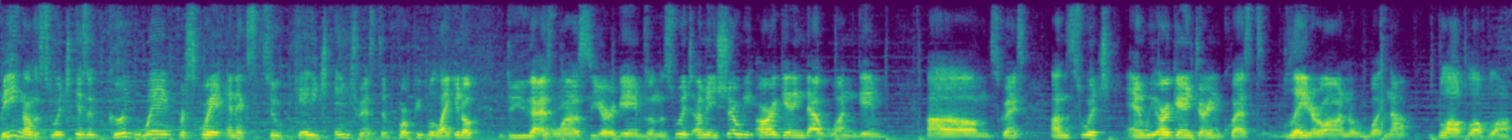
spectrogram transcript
being on the Switch is a good way for Square Enix to gauge interest for people like, you know, do you guys want to see our games on the Switch? I mean, sure, we are getting that one game, um, Square Enix, on the Switch, and we are getting Dragon Quest later on or whatnot, blah, blah, blah.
